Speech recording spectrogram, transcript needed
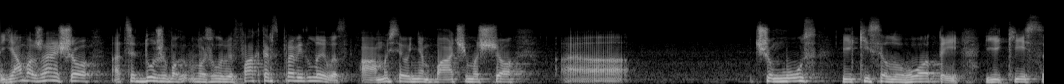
е, я вважаю, що це дуже важливий фактор справедливості. А ми сьогодні бачимо, що е, чомусь якісь льготи, якісь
